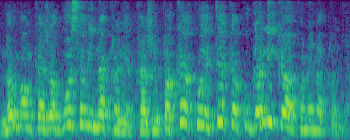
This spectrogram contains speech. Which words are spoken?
normalno kaže, ako ostavi naklanja, kaže, pa kako je tek ako ga nikako ne naklanja?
